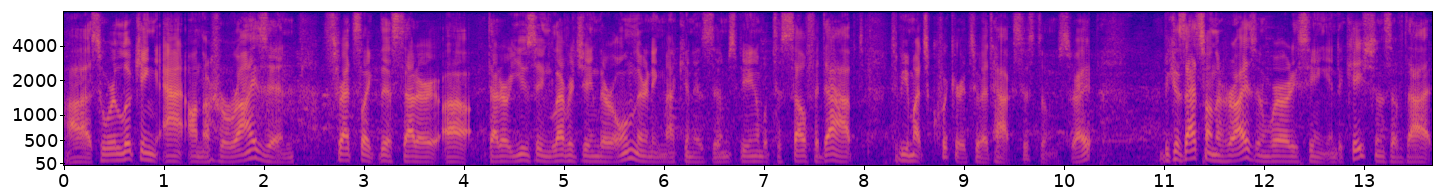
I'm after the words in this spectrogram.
Uh, so we're looking at on the horizon threats like this that are uh, that are using leveraging their own learning mechanisms, being able to self-adapt to be much quicker to attack systems, right? Because that's on the horizon. We're already seeing indications of that.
